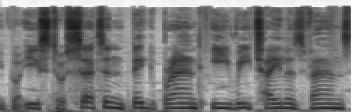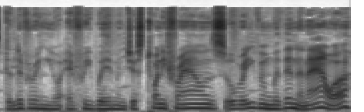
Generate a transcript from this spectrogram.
You've got used to a certain big brand e retailers vans delivering your every whim in just 24 hours or even within an hour,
